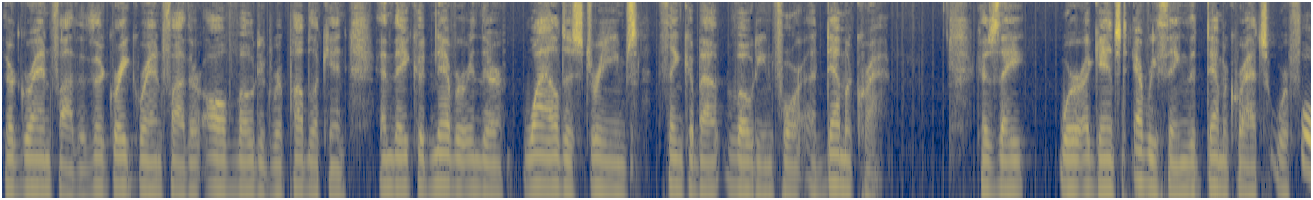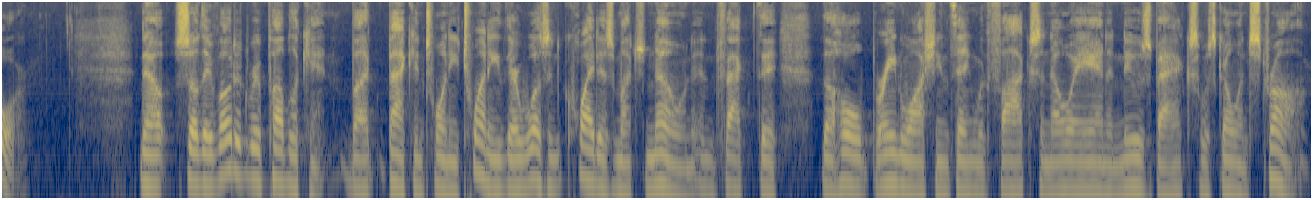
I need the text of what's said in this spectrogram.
their grandfather, their great grandfather all voted Republican, and they could never in their wildest dreams think about voting for a Democrat because they were against everything that Democrats were for. Now, so they voted Republican, but back in 2020, there wasn't quite as much known. In fact, the the whole brainwashing thing with Fox and OAN and Newsmax was going strong.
